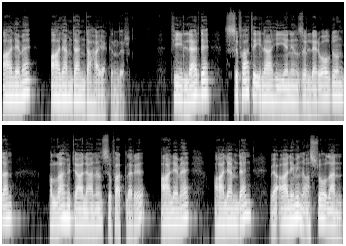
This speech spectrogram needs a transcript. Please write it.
aleme alemden daha yakındır. Fiiller de sıfat-ı ilahiyenin zilleri olduğundan Allahü Teala'nın sıfatları aleme alemden ve alemin aslı olan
